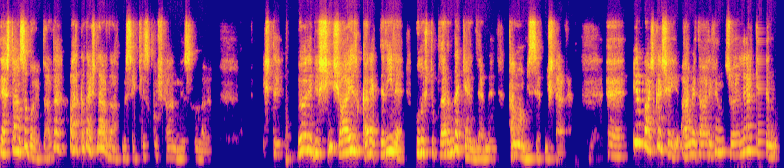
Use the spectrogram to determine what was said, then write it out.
destansı boyutlarda arkadaşlar da 68 kuşağının insanları. İşte böyle bir şi- şair karakteriyle buluştuklarında kendilerini tamam hissetmişlerdi. Ee, bir başka şey Ahmet Arif'in söylerken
